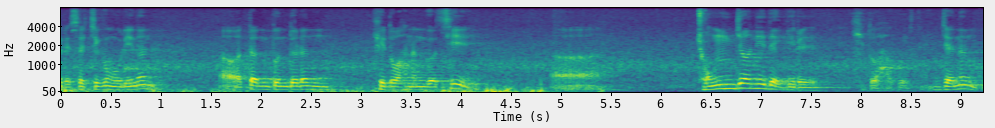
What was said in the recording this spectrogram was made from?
그래서 지금 우리는 어떤 분들은 기도하는 것이 어, 종전이 되기를 기도하고 있어요. 이제는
